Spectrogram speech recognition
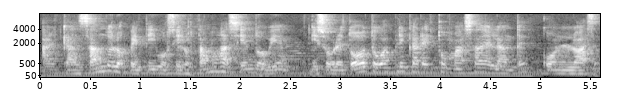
alcanzando el objetivo, si lo estamos haciendo bien. Y sobre todo te voy a explicar esto más adelante con las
